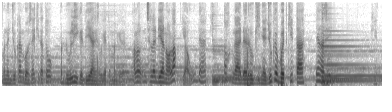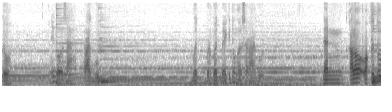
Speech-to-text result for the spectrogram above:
menunjukkan bahwasanya kita tuh peduli ke dia sebagai teman gitu. Kalau misalnya dia nolak ya udah. Toh nggak ada ruginya juga buat kita. Ya nggak sih? Gitu. Ini nggak usah ragu. Buat berbuat baik itu nggak usah ragu. Dan kalau waktu itu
